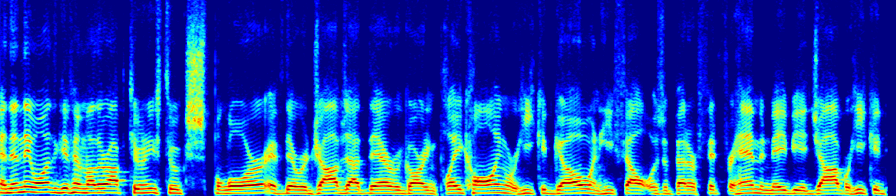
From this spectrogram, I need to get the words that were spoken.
and then they wanted to give him other opportunities to explore if there were jobs out there regarding play calling where he could go and he felt was a better fit for him, and maybe a job where he could,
